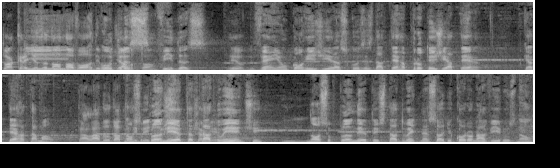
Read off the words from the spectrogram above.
Tu acredita numa nova ordem mundial, outras Tom? vidas Viu? venham corrigir as coisas da Terra, proteger a Terra. Porque a Terra está mal. Tá lá no data Nosso limite, planeta está doente. Nosso planeta está doente não é só de coronavírus, não.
